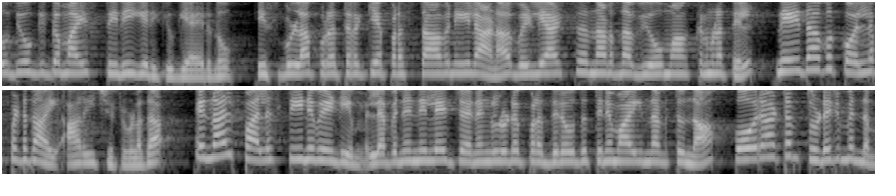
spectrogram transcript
ഔദ്യോഗികമായി സ്ഥിരീകരിക്കുകയായിരുന്നു. ഹിസ്ബുള്ള പുറത്തിറക്കിയ പ്രസ്താവനയിലാണ് വെള്ളിയാഴ്ച നടന്ന വ്യോമാക്രമണത്തിൽ നേതാവ് കൊല്ലപ്പെട്ടതായി അറിയിച്ചിട്ടുള്ളത്. എന്നാൽ പലസ്തീന് വേണ്ടിയും ലബനനിലെ ജനങ്ങളുടെ പ്രതിരോധത്തിനുമായി നടത്തുന്ന പോരാട്ടം തുടരുമെന്നും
